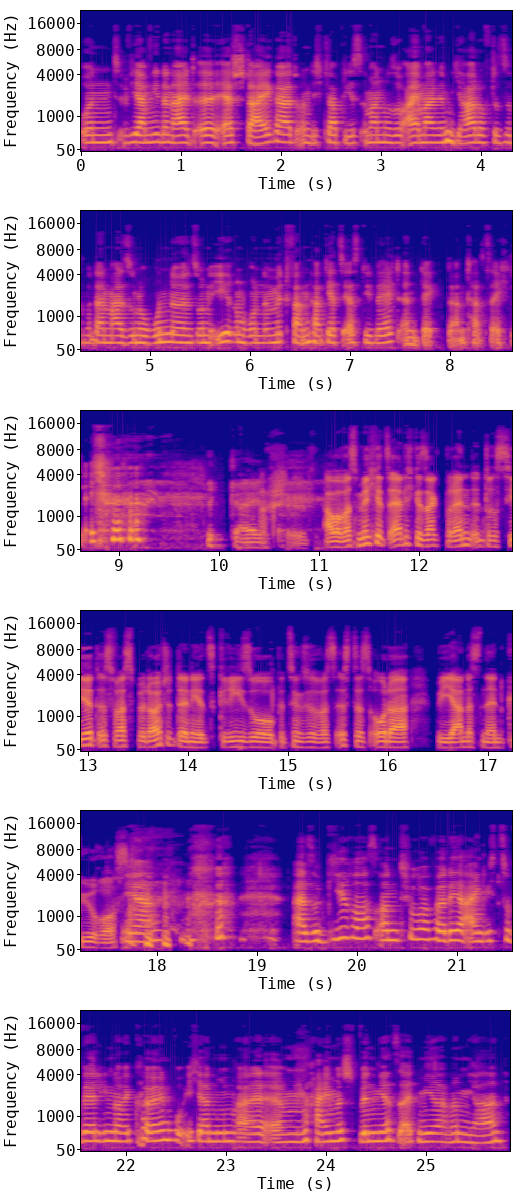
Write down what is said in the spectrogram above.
und wir haben die dann halt äh, ersteigert und ich glaube, die ist immer nur so einmal im Jahr durfte sie dann mal so eine Runde, so eine Ehrenrunde mitfahren und hat jetzt erst die Welt entdeckt dann tatsächlich. Geil. Ach, schön. Aber was mich jetzt ehrlich gesagt brennend interessiert, ist, was bedeutet denn jetzt Griso, beziehungsweise was ist das? Oder wie Jan es nennt, Gyros. Ja. Also Gyros on Tour würde ja eigentlich zu Berlin-Neukölln, wo ich ja nun mal ähm, heimisch bin, jetzt seit mehreren Jahren,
